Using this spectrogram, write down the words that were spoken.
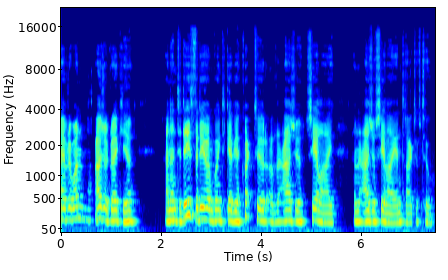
everyone, Azure Greg here, and in today's video I'm going to give you a quick tour of the Azure CLI and the Azure CLI Interactive tool.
